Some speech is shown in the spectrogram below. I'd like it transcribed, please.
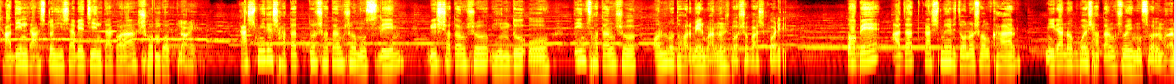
স্বাধীন রাষ্ট্র হিসাবে চিন্তা করা সম্ভব নয়। কাশ্মীরে সাতাত্তর শতাংশ মুসলিম, বিশ শতাংশ হিন্দু ও তিন শতাংশ অন্য ধর্মের মানুষ বসবাস করে। তবে আজাদ কাশ্মীর জনসংখ্যার নিরানব্বই শতাংশই মুসলমান।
